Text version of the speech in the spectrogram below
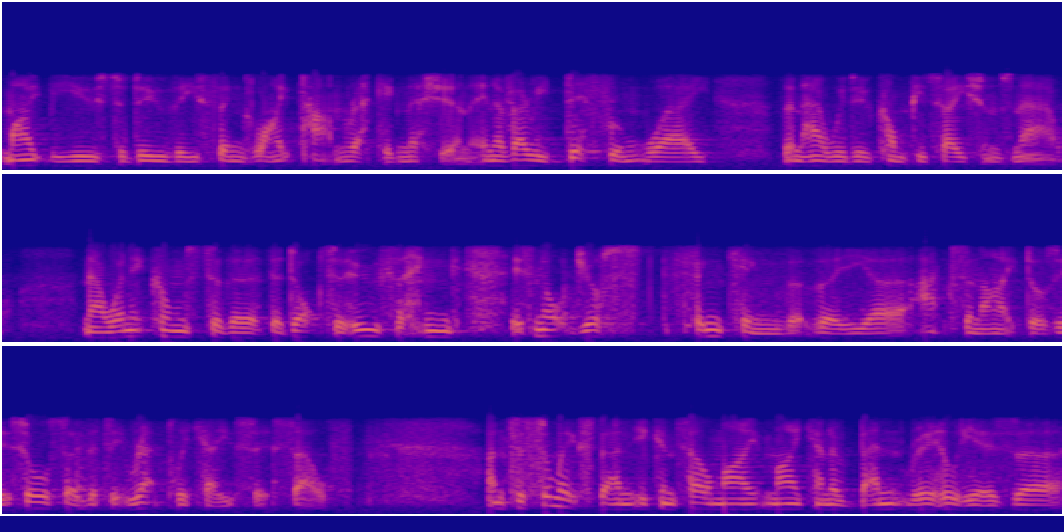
might be used to do these things like pattern recognition in a very different way than how we do computations now. Now, when it comes to the, the Doctor Who thing, it's not just thinking that the uh, axonite does, it's also that it replicates itself. And to some extent, you can tell my, my kind of bent really is uh,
